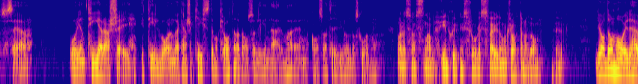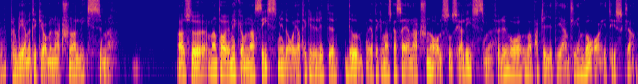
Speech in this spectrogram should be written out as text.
så att säga, orienterar sig i tillvaron. Där kanske Kristdemokraterna de som ligger närmare en konservativ grundåskådning. Bara en snabb inskjutningsfråga. Sverigedemokraterna då? Ja, de har ju det här problemet tycker jag med nationalism. Alltså, man talar ju mycket om nazism idag. Jag tycker det är lite dumt, men jag tycker man ska säga nationalsocialism. För det var vad partiet egentligen var i Tyskland.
